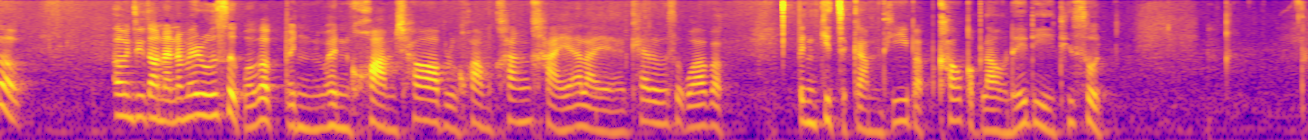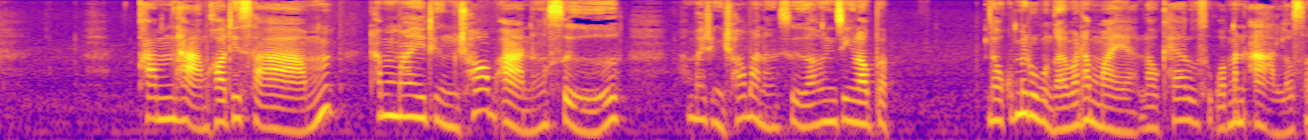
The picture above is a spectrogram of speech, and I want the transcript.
แบบเอาจริงตอนนั้นไม่รู้สึกว่าแบบเป็นเป็นความชอบหรือความคลั่งไคล้อะไร แค่รู้สึกว่าแบบเป็นกิจกรรมที่แบบเข้ากับเราได้ดีที่สุดคำถามข้อที่สามทำไมถึงชอบอ่านหนังสือทำไมถึงชอบอ่านหนังสือจริงๆเราแบบเราก็ไม่รู้เหมือนกันว่าทำไมอะเราแค่รู้สึกว่ามันอ่านแล้วส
